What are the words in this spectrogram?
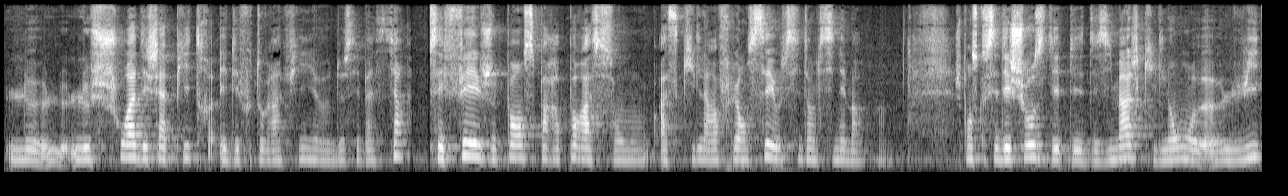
le, choix des chapitres et des photographies euh, de Sébastien s'est fait, je pense, par rapport à, son, à ce qu'il a influencé aussi dans le cinéma. Je pense que c'est des choses, des, images qui l'ont, euh, lui,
